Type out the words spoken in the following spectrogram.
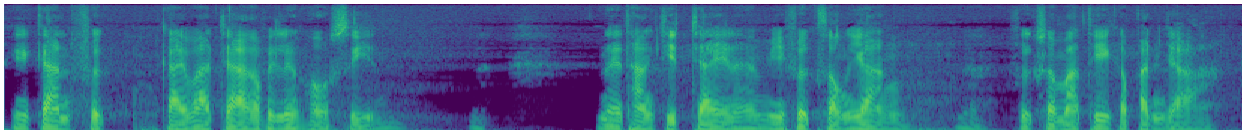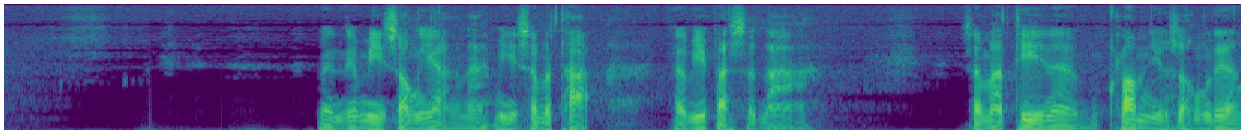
ที่การฝึกกายวาจาก็เป็นเรื่องของศีล ในทางจิตใจนะมีฝึกสองอย่าง ฝึกสมาธิกับปัญญา มันก็มีสองอย่างนะ มีสมถะกับวิปัสสนา สมาธินะคล่อมอยู่สองเรื่อง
